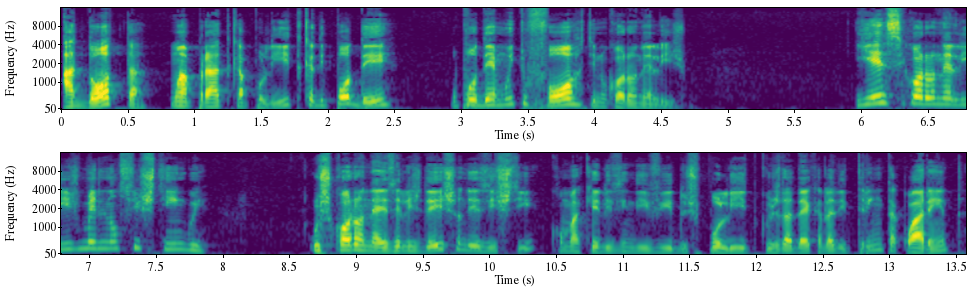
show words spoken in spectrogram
adota uma prática política de poder. O poder é muito forte no coronelismo. E esse coronelismo ele não se extingue os coronéis eles deixam de existir, como aqueles indivíduos políticos da década de 30, 40.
